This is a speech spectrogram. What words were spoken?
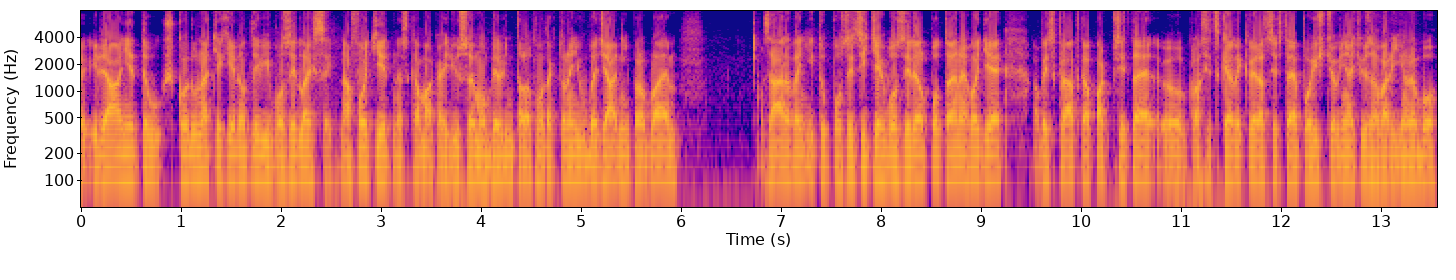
e, ideálně tu škodu na těch jednotlivých vozidlech si nafotit, dneska má každý své mobilní telefon, tak to není vůbec žádný problém, zároveň i tu pozici těch vozidel po té nehodě, aby zkrátka pak při té eh, klasické likvidaci v té pojišťovně, ať už zavarijního nebo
